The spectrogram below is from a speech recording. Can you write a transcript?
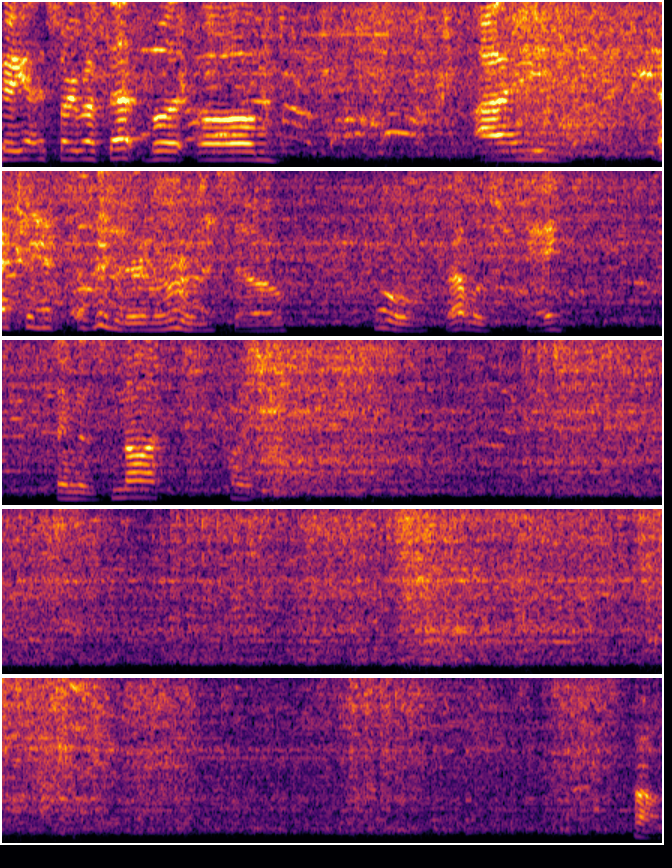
Okay, guys, sorry about that, but, um, I actually had a visitor in the room, so, whoa, that was okay. Thing is not, like, Oh,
